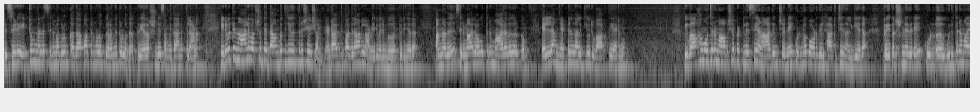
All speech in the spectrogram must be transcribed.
ലിസിയുടെ ഏറ്റവും നല്ല സിനിമകളും കഥാപാത്രങ്ങളും പിറന്നിട്ടുള്ളത് പ്രിയദർശന്റെ സംവിധാനത്തിലാണ്. ഇരുപത്തിനാല് വർഷത്തെ ദാമ്പത്യ ജീവിതത്തിന് ശേഷം രണ്ടായിരത്തി പതിനാറിലാണ് ഇരുവരും വേർപിരിഞ്ഞത്. അന്നത് സിനിമാ ലോകത്തിനും ആരാധകർക്കും എല്ലാം ഞെട്ടൽ നൽകിയ ഒരു വാർത്തയായിരുന്നു. വിവാഹമോചനം ആവശ്യപ്പെട്ട് ലിസിയാണ് ആദ്യം ചെന്നൈ കുടുംബ കോടതിയിൽ ഹർജി നൽകിയത്. പ്രിയദർശനെതിരെ ഗുരുതരമായ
